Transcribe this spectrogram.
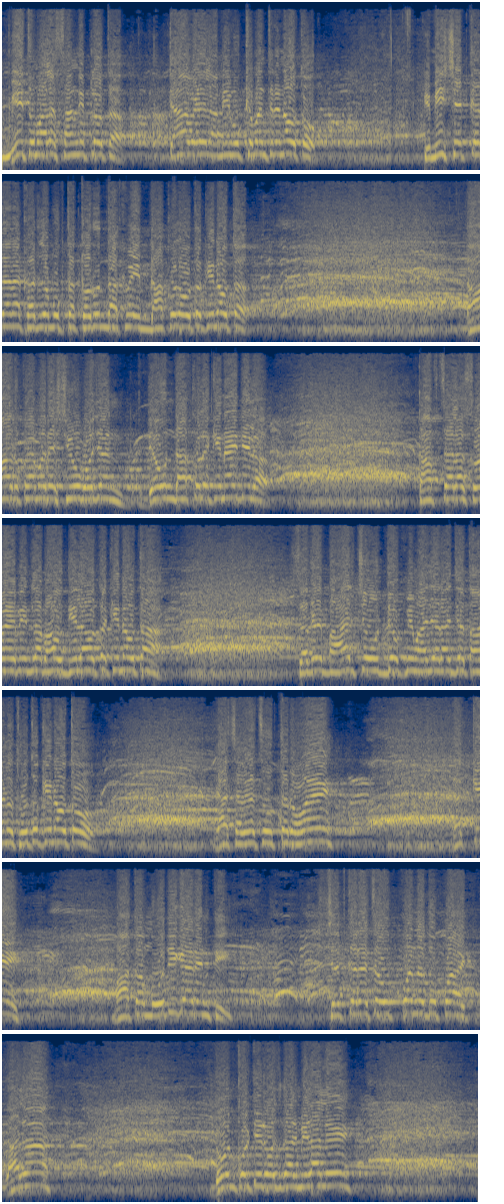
मी तुम्हाला सांगितलं होतं. त्यावेळेला मी मुख्यमंत्री नव्हतो. की मी शेतकऱ्यांना कर्जमुक्त करून दाखवेन. दाखवलं होतं की नव्हतं. दहा रुपयामध्ये शिवभोजन देऊन दाखवलं की नाही दिलं. कापसाला सोयाबीनला भाव दिला होता की नव्हता? सगळे बाहेरचे उद्योग मी माझ्या राज्यात आणत होतो की नव्हतो? या सगळ्याचं उत्तर होय? नक्की. मग आता मोदी गॅरंटी शेतकऱ्याचं उत्पन्न दुप्पट. झालं? दोन कोटी रोजगार मिळाले.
